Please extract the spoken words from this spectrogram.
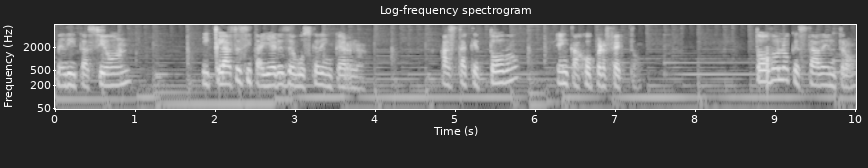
meditación, y clases y talleres de búsqueda interna, hasta que todo encajó perfecto. Todo lo que está dentro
